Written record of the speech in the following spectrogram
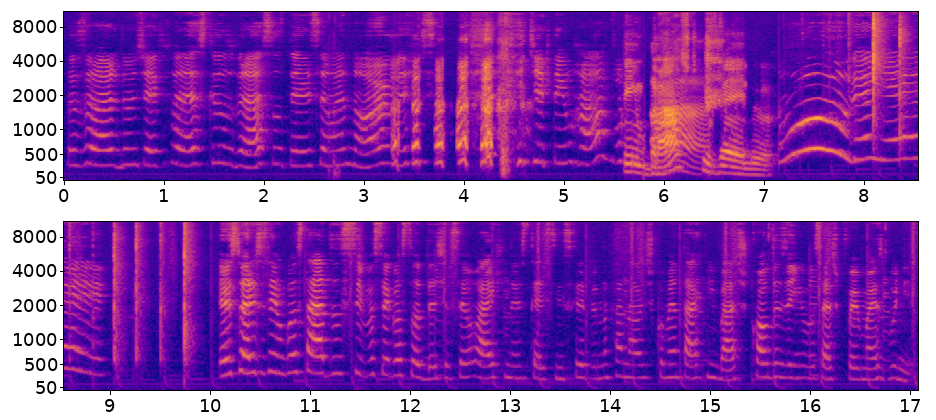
Se você olha de um jeito, parece que os braços dele são enormes. e que ele tem um rabo. tem braço, Ah. velho? Uh, ganhei! Eu espero que vocês tenham gostado. Se você gostou, deixa seu like. Não esquece de se inscrever no canal e de comentar aqui embaixo qual desenho você acha que foi o mais bonito.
